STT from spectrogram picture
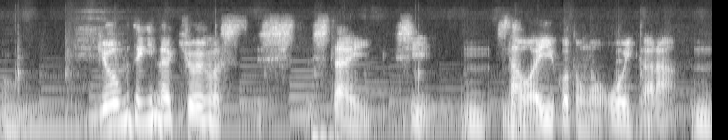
うん。業務的な共有もしししたいし、うん。した方がいいことも多いから、うんうん。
